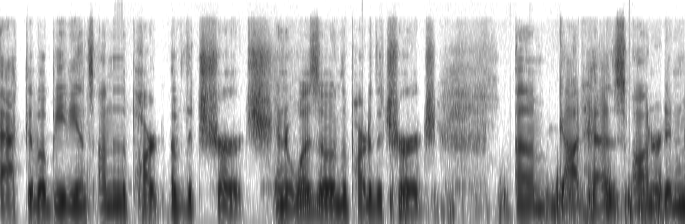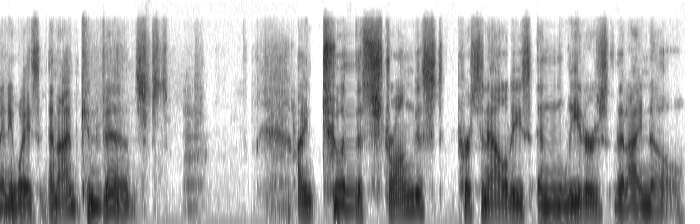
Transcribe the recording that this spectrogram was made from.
act of obedience on the part of the church and it was on the part of the church um, god has honored in many ways and i'm convinced I mean, two of the strongest personalities and leaders that I know,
